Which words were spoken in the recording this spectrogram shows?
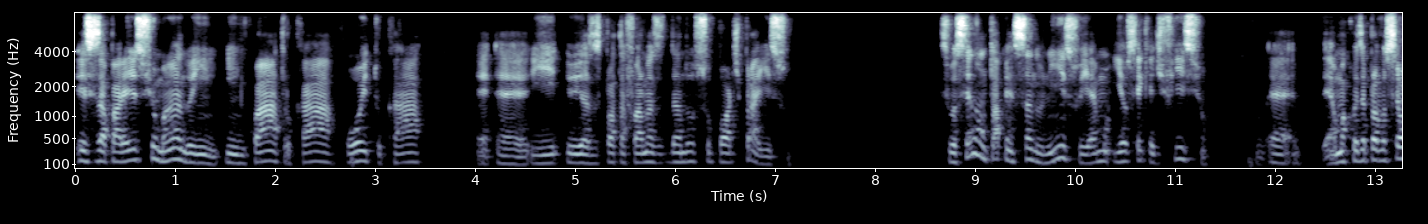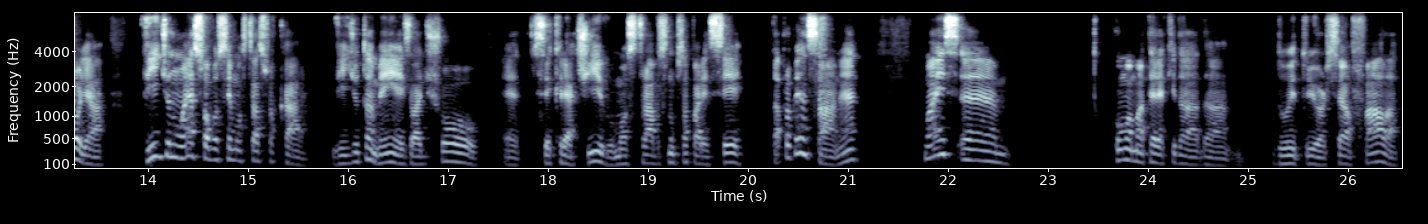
Esses aparelhos filmando em, em 4K, 8K, é, é, e, e as plataformas dando suporte para isso. Se você não está pensando nisso, e, é, e, eu sei que é difícil, é, é uma coisa para você olhar. Vídeo não é só você mostrar sua cara. Vídeo também é slideshow, é ser criativo, mostrar, você não precisa aparecer. Dá para pensar, né? Mas, é, como a matéria aqui da, da do It Yourself fala,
